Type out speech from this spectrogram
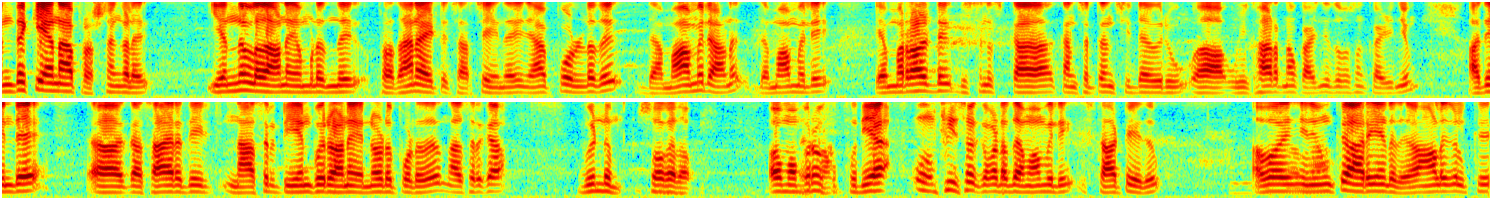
എന്തൊക്കെയാണ് ആ പ്രശ്നങ്ങൾ എന്നുള്ളതാണ് നമ്മൾ ഇന്ന് പ്രധാനമായിട്ട് ചർച്ച ചെയ്യുന്നത്. ഞാൻ ഇപ്പോൾ ഉള്ളത് ദമാമിലാണ്. ദമാമിൽ എമറാൾഡ് ബിസിനസ് കൺസൾട്ടൻസിന്റെ ഒരു ഉദ്ഘാടനം കഴിഞ്ഞ ദിവസം കഴിഞ്ഞു അതിന്റെ സാരഥി നാസർ ടി എൻപൂരാണ് എന്നോട് എന്നോടൊപ്പം ഉള്ളത്. നാസർക്ക വീണ്ടും സ്വാഗതം. അപ്പോൾ മബ്രൂക്ക് പുതിയ ഓഫീസൊക്കെ ഇവിടെ ദമാമിൽ സ്റ്റാർട്ട് ചെയ്തു. അപ്പോൾ നമുക്ക് അറിയേണ്ടത് ആളുകൾക്ക്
